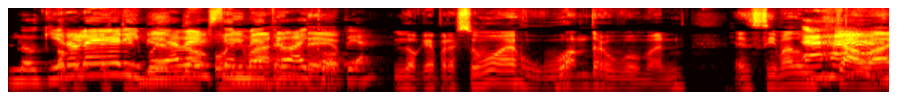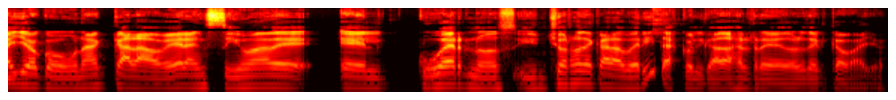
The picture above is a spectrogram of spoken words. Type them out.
Lo quiero leer y voy a ver si en Metro hay copia. Lo que presumo es Wonder Woman encima de un Ajá. caballo con una calavera encima de el cuernos y un chorro de calaveritas colgadas alrededor del caballo.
